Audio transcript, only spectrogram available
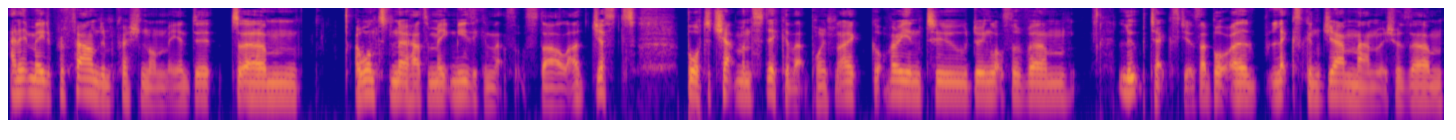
And it made a profound impression on me. And it, um, I wanted to know how to make music in that sort of style. I just bought a Chapman stick at that point, and I got very into doing lots of um, loop textures. I bought a Lexicon Jam Man, which was um,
